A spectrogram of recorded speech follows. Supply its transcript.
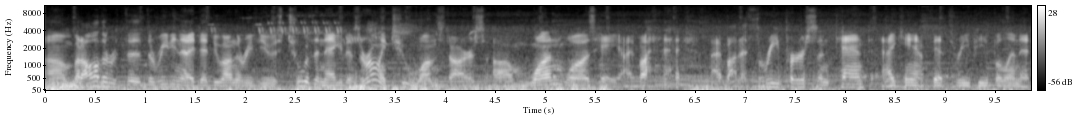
Um, but all the, the, the reading that I did do on the reviews, two of the negatives, there were only two one stars. Um, one was, hey, I bought I bought a three person tent. I can't fit three people in it.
